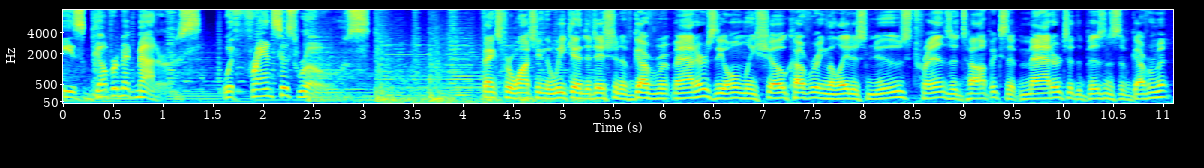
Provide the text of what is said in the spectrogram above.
is Government Matters with Francis Rose. Thanks for watching the weekend edition of Government Matters, the only show covering the latest news, trends, and topics that matter to the business of government.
